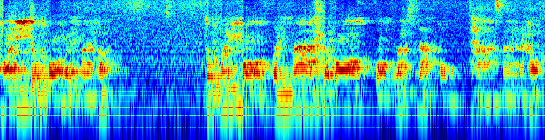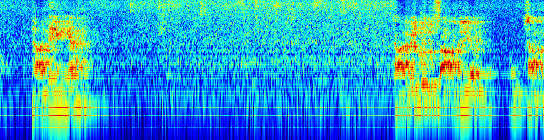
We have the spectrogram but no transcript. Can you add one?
ข้อนี้โจทย์บอกอะไรมาครับ โจทย์ข้อนี้บอกปริมาตรแล้วก็บอกลักษณะของฐานมานะครับ ฐานเองเนี้ย ฐานเป็นรูปสามเหลี่ยมมุมฉาก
